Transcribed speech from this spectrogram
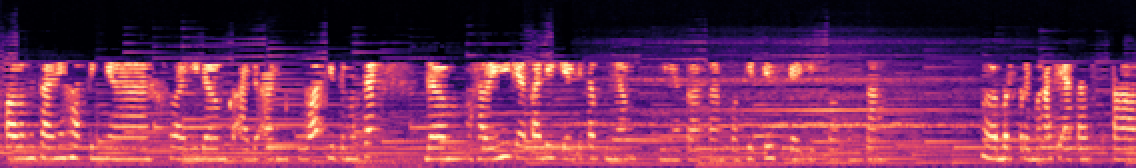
kalau misalnya hatinya lagi dalam keadaan kuat gitu maksudnya dalam hal ini kayak tadi kayak kita punya punya perasaan positif kayak gitu tentang uh, berterima kasih atas uh,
